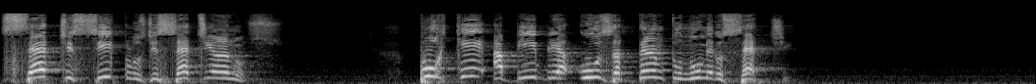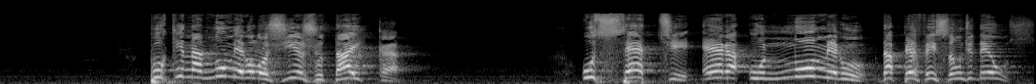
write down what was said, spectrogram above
Sete ciclos de sete anos. Por que a Bíblia usa tanto o número sete? Porque na numerologia judaica, o sete era o número da perfeição de Deus.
